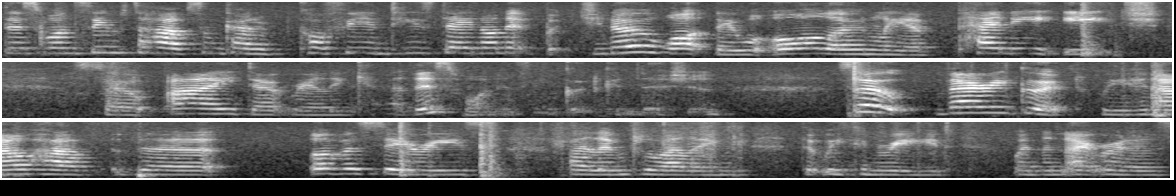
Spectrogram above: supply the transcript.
this one seems to have some kind of coffee and tea stain on it but you know what they were all only a penny each so I don't really care. This one is in good condition. So very good. We now have the other series by Lynn Flewelling that we can read when the Nightrunners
